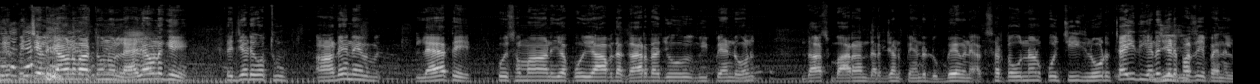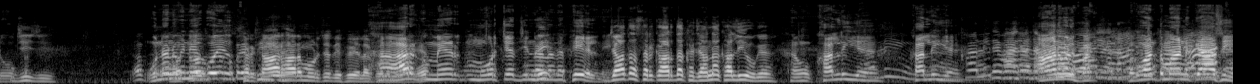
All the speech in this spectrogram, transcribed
ਜੇ ਪਿੱਛੇ ਲਿਜਾਉਣ ਵਾਸਤੇ ਉਹਨੂੰ ਲੈ ਜਾਣਗੇ ਤੇ ਜਿਹੜੇ ਉੱਥੋਂ ਆਂਦੇ ਨੇ ਲੈ ਤੇ ਕੋਈ ਸਮਾਨ ਜਾਂ ਕੋਈ ਆਪ ਦਾ ਘਰ ਦਾ ਜੋ ਵੀ ਪਿੰਡ ਹੋਣ 10 12 ਦਰਜਨ ਪਿੰਡ ਡੁੱਬੇ ਹੋਏ ਨੇ। ਅਕਸਰ ਤਾਂ ਉਹਨਾਂ ਨੂੰ ਕੋਈ ਚੀਜ਼ ਲੋੜ ਚਾਹੀਦੀ ਹੈ ਨਾ ਜਿਹੜੇ ਫਸੇ ਪਏ ਨੇ ਲੋਕ। ਜੀ ਜੀ। ਉਹਨਾਂ ਨੂੰ ਵੀ ਨਹੀਂ ਕੋਈ ਸਰਕਾਰ ਹਰ ਮੋਰਚੇ ਦੇ ਫੇਲ ਆ ਹਾਂ, ਹਰ ਮੇਰ- ਮੋਰਚੇ ਜਿਨ੍ਹਾਂ ਦੇ ਫੇਲ ਨੇ ਜਾਂ ਤਾਂ ਸਰਕਾਰ ਦਾ ਖਜ਼ਾਨਾ ਖਾਲੀ ਹੋ ਗਿਆ। ਹਾਂ, ਉਹ ਖਾਲੀ ਹੈ ਖਾਲੀ ਹੈ। ਆਉਣ ਵਾਲੇ ਭਗ- ਭਗਵੰਤ ਮਾਨ ਨੇ ਕਿਹਾ ਸੀ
